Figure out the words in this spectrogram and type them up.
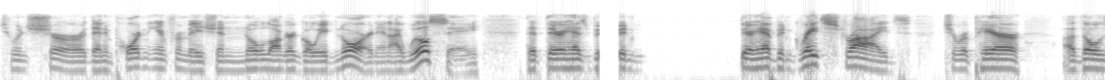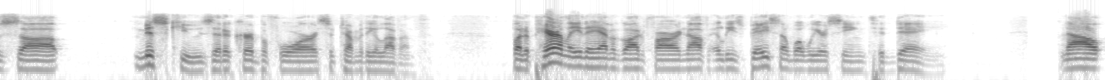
to ensure that important information no longer go ignored. And I will say that there has been there have been great strides to repair uh, those uh, miscues that occurred before September the 11th. But apparently they haven't gone far enough, at least based on what we are seeing today. Now,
